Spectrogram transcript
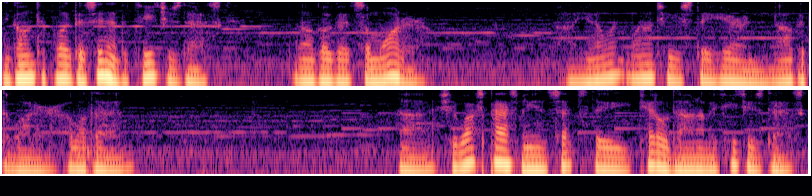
I'm going to plug this in at the teacher's desk, and I'll go get some water. Uh, you know what? Why don't you stay here and I'll get the water? How about that? Uh, she walks past me and sets the kettle down on the teacher's desk.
